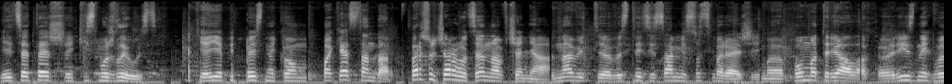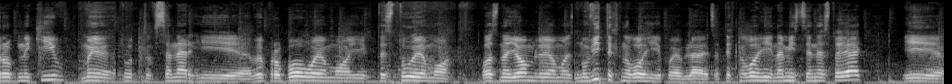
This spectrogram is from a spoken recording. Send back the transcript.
і це теж якісь можливості. Я є підписником пакет стандарт. В першу чергу це навчання, навіть е, вести ці самі соцмережі по матеріалах різних виробників. Ми тут в синергії випробовуємо їх, тестуємо, ознайомлюємо. Нові технології появляються. Технології на місці не стоять і е,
